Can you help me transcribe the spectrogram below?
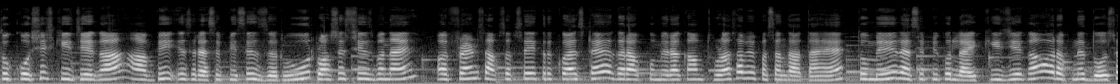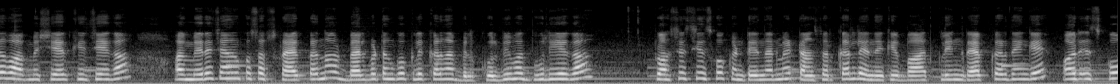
तो कोशिश कीजिएगा, आप भी इस रेसिपी से ज़रूर प्रोसेस चीज़ बनाएँ। और फ्रेंड्स आप सबसे एक रिक्वेस्ट है, अगर आपको मेरा काम थोड़ा सा भी पसंद आता है तो मेरी रेसिपी को लाइक कीजिएगा और अपने दोस्त अहबाब में शेयर कीजिएगा। और मेरे चैनल को सब्सक्राइब करना और बेल बटन को क्लिक करना बिल्कुल भी मत भूलिएगा। प्रोसेस चीज़ को कंटेनर में ट्रांसफ़र कर लेने के बाद क्लिंग रैप कर देंगे और इसको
